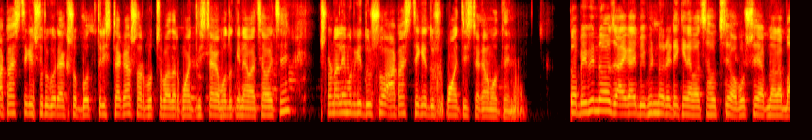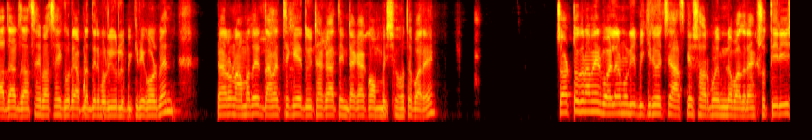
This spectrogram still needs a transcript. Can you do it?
আঠাশ থেকে শুরু করে একশো বত্রিশ টাকা, সর্বোচ্চ বাজার পঁয়ত্রিশ টাকার মতো কিনা বেচা হয়েছে। সোনালী মুরগি দুশো আঠাশ থেকে দুশো পঁয়ত্রিশ টাকার মধ্যে। তো বিভিন্ন জায়গায় বিভিন্ন রেটে কিনা বেচা হচ্ছে। অবশ্যই আপনারা বাজার যাচাই বাছাই করে আপনাদের মুরগিগুলো বিক্রি করবেন। কারণ আমাদের দামের থেকে দুই টাকা, তিন টাকা কম বেশি হতে পারে। চট্টগ্রামের ব্রয়লার মুরগি বিক্রি হয়েছে আজকে সর্বনিম্ন বাজার একশো তিরিশ,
